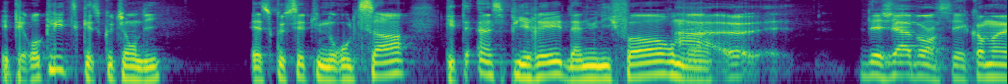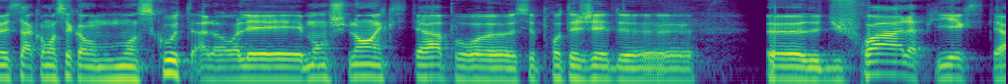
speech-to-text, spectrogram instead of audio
hétéroclites. Qu'est-ce que tu en dis? Est-ce que c'est une roulsa qui est inspirée d'un uniforme Ah, euh, déjà, bon, c'est comme euh, ça a commencé comme un mouvement scout. Alors, les manches longs, etc., pour euh, se protéger de, du froid, la plier, etc.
